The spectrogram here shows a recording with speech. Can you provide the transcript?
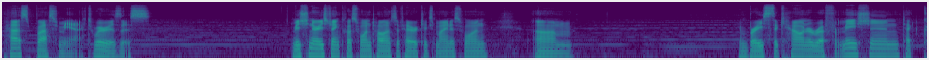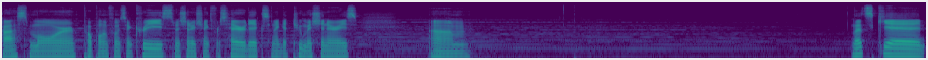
Pass Blasphemy Act. Where is this? Missionary strength plus one, tolerance of heretics minus one. Um, embrace the counter reformation. Tech costs more. Papal influence increase. Missionary strength versus heretics, and I get two missionaries. Um, let's get.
